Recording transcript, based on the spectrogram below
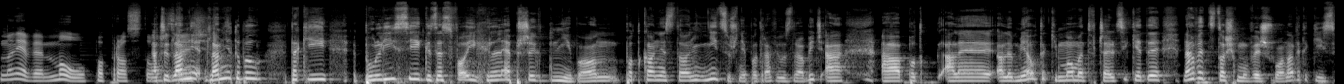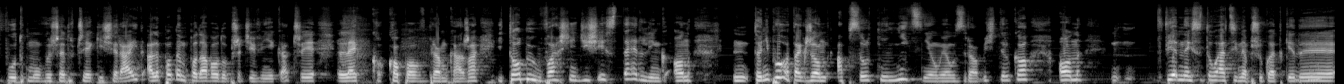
no nie wiem, muł po prostu. Znaczy dla mnie, dla mnie to był taki Pulisic ze swoich lepszych dni, bo on pod koniec to nic już nie potrafił zrobić, a, a pod, ale, ale miał taki moment w Chelsea, kiedy nawet coś mu wyszło, nawet jakiś zwód mu wyszedł, czy jakiś rajd, ale potem podawał do przeciwnika, czy lekko kopał w bramkarza i to był właśnie dzisiaj Sterling. On, to nie było tak, że on absolutnie nic nie umiał zrobić, tylko on w jednej sytuacji na przykład, kiedy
